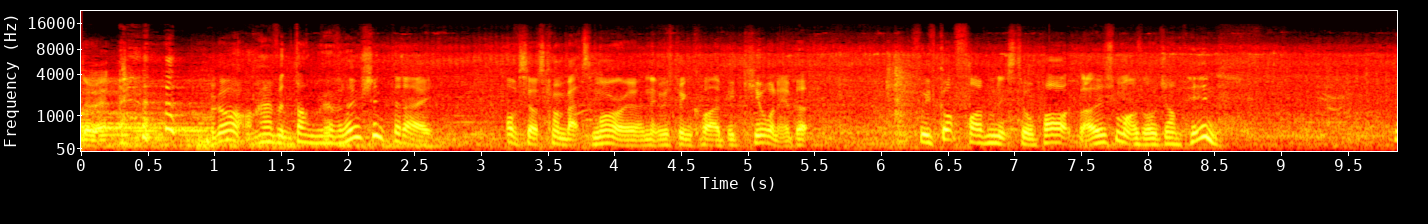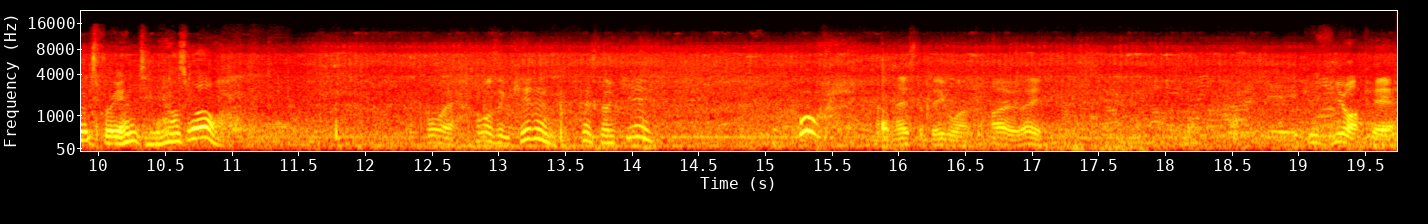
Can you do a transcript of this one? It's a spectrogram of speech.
Do it. forgot, I haven't done Revolution today. Obviously, I was coming back tomorrow and there's been quite a big queue on it, but we've got five minutes till park though, might as well jump in. Looks pretty empty now as well. Boy, I wasn't kidding. There's no queue. Whew. And there's the big one. Holy. Good view up here.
